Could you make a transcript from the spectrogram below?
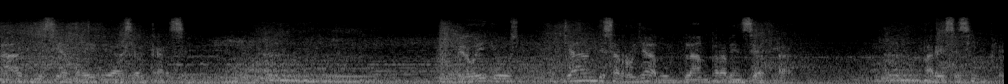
Nadie se atreve a acercarse. Pero ellos ya han desarrollado un plan para vencerla. Parece simple,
